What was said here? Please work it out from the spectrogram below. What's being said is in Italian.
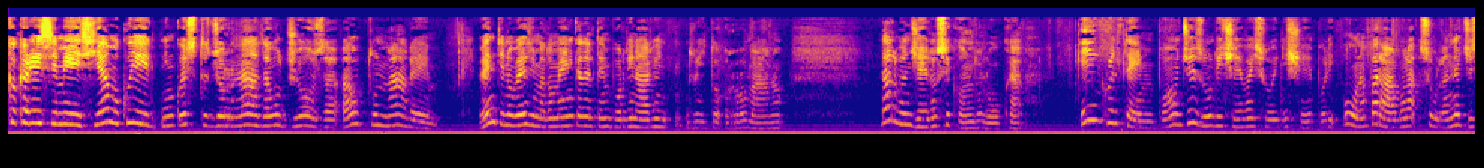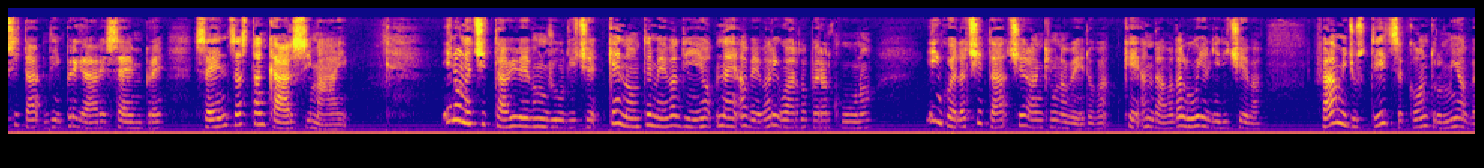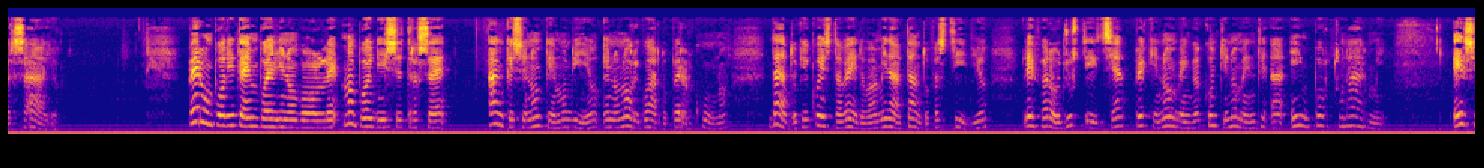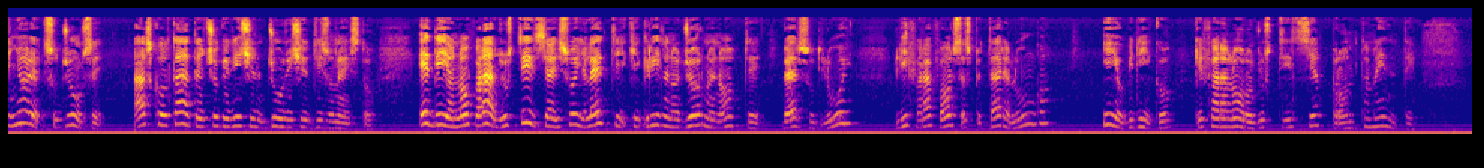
Ecco carissimi, siamo qui in questa giornata uggiosa, autunnale, ventinovesima domenica del tempo ordinario in rito romano, dal Vangelo secondo Luca. In quel tempo Gesù diceva ai suoi discepoli una parabola sulla necessità di pregare sempre, senza stancarsi mai. In una città viveva un giudice che non temeva Dio né aveva riguardo per alcuno. In quella città c'era anche una vedova che andava da lui e gli diceva Fammi giustizia contro il mio avversario. Per un po' di tempo egli non volle, ma poi disse tra sé Anche se non temo Dio e non ho riguardo per alcuno, dato che questa vedova mi dà tanto fastidio, le farò giustizia perché non venga continuamente a importunarmi. E il Signore soggiunse, ascoltate ciò che dice il giudice disonesto, e Dio non farà giustizia ai suoi eletti che gridano giorno e notte verso di lui? Li farà forse aspettare a lungo? Io vi dico che farà loro giustizia prontamente.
